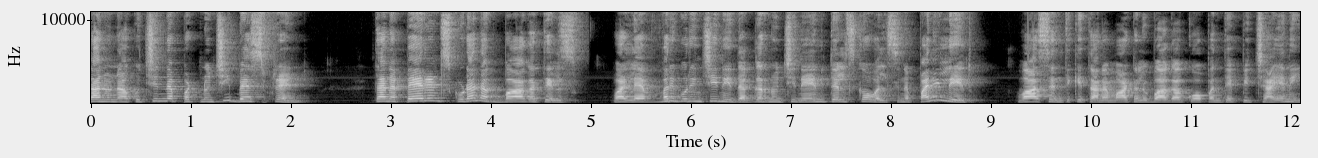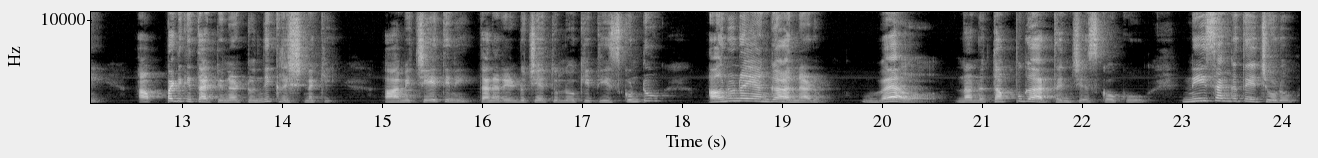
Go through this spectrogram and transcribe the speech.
తను నాకు చిన్నప్పటి నుంచి బెస్ట్ ఫ్రెండ్. తన పేరెంట్స్ కూడా నాకు బాగా తెలుసు. వాళ్ళెవ్వరి గురించి నీ దగ్గర నుంచి నేను తెలుసుకోవలసిన పని లేదు. వాసంతికి తన మాటలు బాగా కోపం తెప్పించాయని అప్పటికి తట్టినట్టుంది కృష్ణకి. ఆమె చేతిని తన రెండు చేతుల్లోకి తీసుకుంటూ అనునయంగా అన్నాడు వెల్ నన్ను తప్పుగా అర్థం చేసుకోకు. నీ సంగతే చూడు.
